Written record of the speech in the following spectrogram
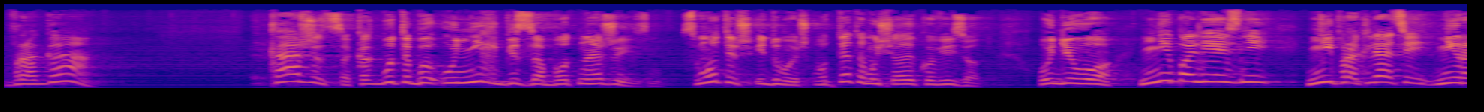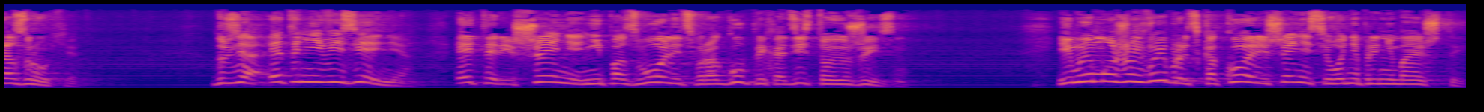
врага, кажется, как будто бы у них беззаботная жизнь. Смотришь и думаешь, вот этому человеку везет. У него ни болезней, ни проклятий, ни разрухи. Друзья, это не везение, это решение не позволить врагу приходить в твою жизнь. И мы можем выбрать, какое решение сегодня принимаешь ты.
